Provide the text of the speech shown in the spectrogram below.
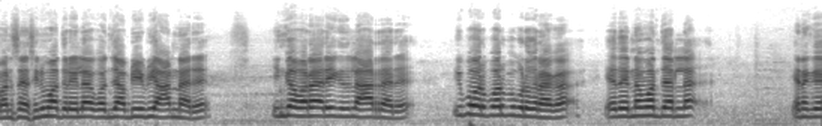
மனுஷன். சினிமா துறையில் கொஞ்சம் அப்படி இப்படி ஆடினாரு. இங்கே வராரு இதில் ஆடுறாரு. இப்போ ஒரு பொறுப்பு கொடுக்குறாங்க. எது என்னமோ தெரில எனக்கு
